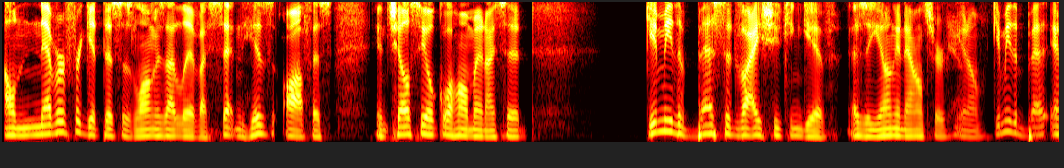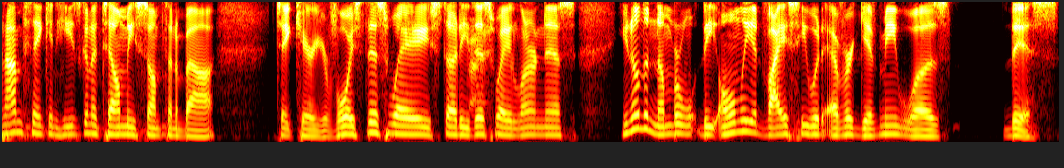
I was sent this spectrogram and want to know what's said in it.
I'll never forget this as long as I live. I sat in his office in Chelsea, Oklahoma, and I said, "Give me the best advice you can give as a young announcer. You know, give me the best." And I'm thinking he's going to tell me something about take care of your voice this way, study this way, learn this. You know, the number, the only advice he would ever give me was this:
